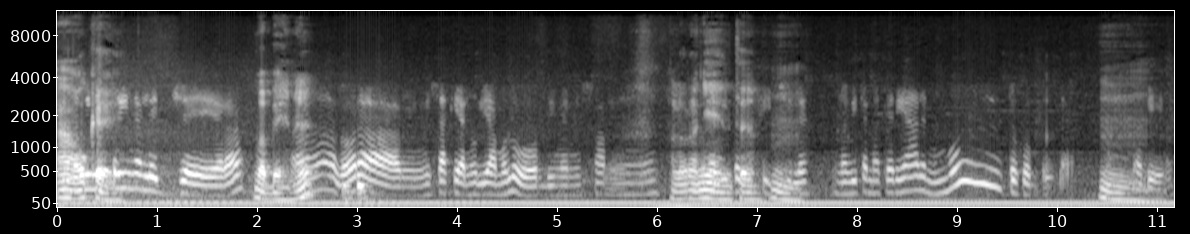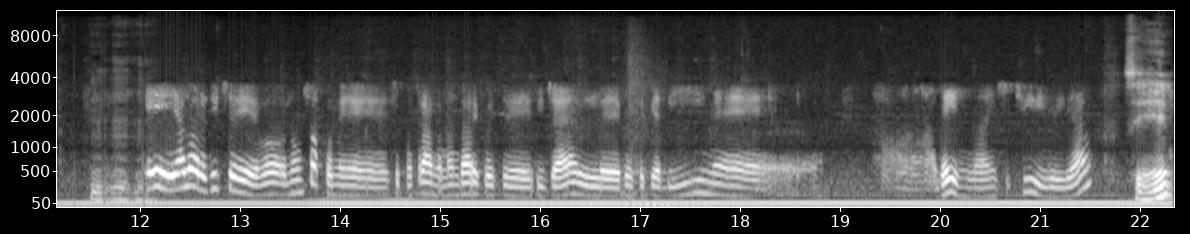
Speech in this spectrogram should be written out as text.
Ah, una ok. minestrina leggera. Va bene. Ah, allora mi sa che annulliamo l'ordine, mi sa. Allora niente. Una vita difficile, mm. Una vita materiale molto complicata. Mm. Va bene. Mm-hmm. E allora dicevo, non so come si potranno mandare queste tigelle, queste piadine ad Enna in Sicilia. Sì.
